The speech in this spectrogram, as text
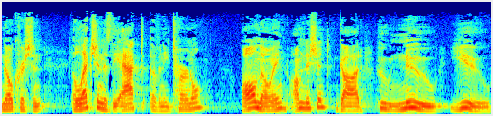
No, Christian, election is the act of an eternal, all knowing, omniscient God who knew you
